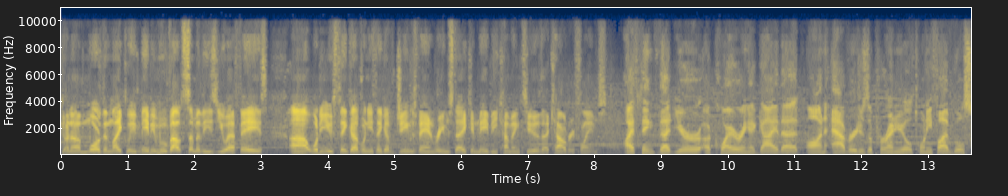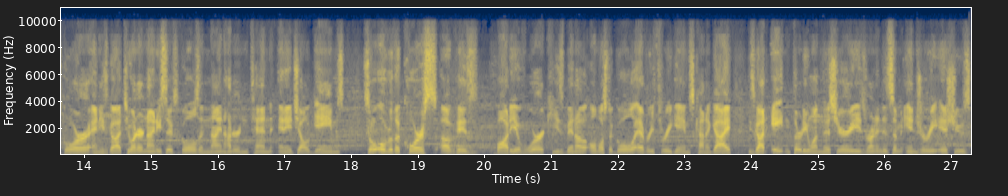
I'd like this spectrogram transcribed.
going to more than likely maybe move out some of these UFAs uh, what do you think of when you think of James Van Riemsdyk and maybe coming to the Calgary Flames? I think that you're acquiring a guy that on average is a perennial 25 goal scorer, and he's got 296 goals in 910 NHL games. So over the course of his body of work, he's been a, almost a goal every three games kind of guy. He's got 8 and 31 this year. He's run into some injury issues.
